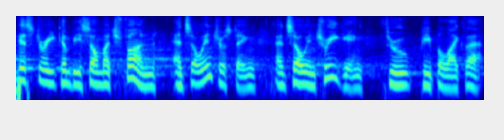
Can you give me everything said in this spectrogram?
history can be so much fun and so interesting and so intriguing through people like that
